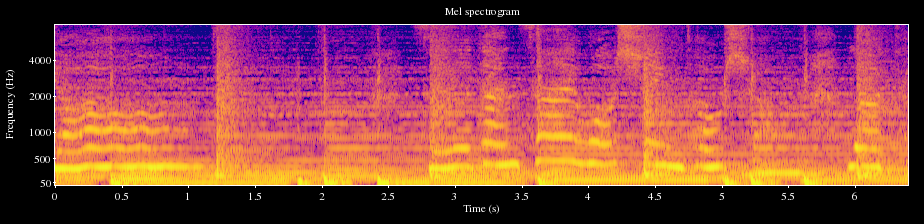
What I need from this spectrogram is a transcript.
样。子弹在我心头上了膛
